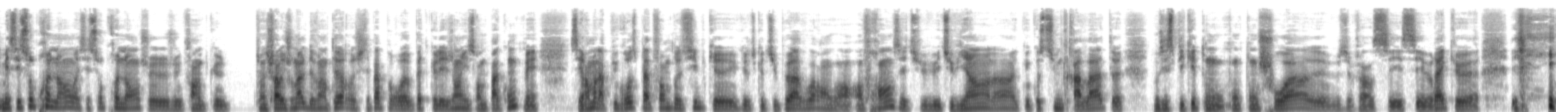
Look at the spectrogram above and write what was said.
Mais c'est surprenant, ouais, c'est surprenant. Je, je, que je faire le journal de 20 heures, je sais pas pour euh, peut-être que les gens ils se rendent pas compte, mais c'est vraiment la plus grosse plateforme possible que, que, tu peux avoir en, en, France et tu, tu viens là avec costume cravate euh, nous expliquer ton ton, ton choix. Euh, enfin c'est vrai que il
